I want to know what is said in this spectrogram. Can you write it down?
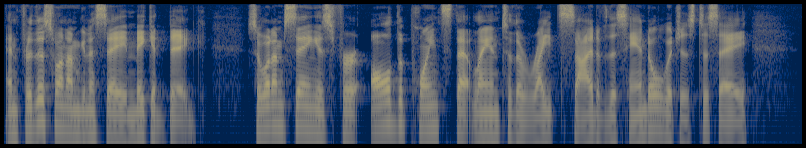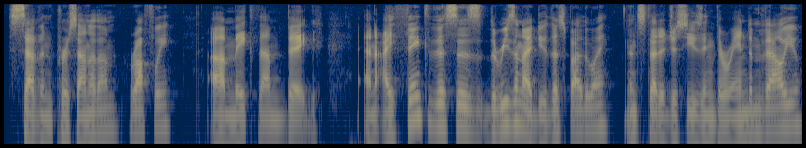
And for this one, I'm going to say make it big. So what I'm saying is for all the points that land to the right side of this handle, which is to say 7% of them roughly, uh, make them big. And I think this is the reason I do this, by the way, instead of just using the random value,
